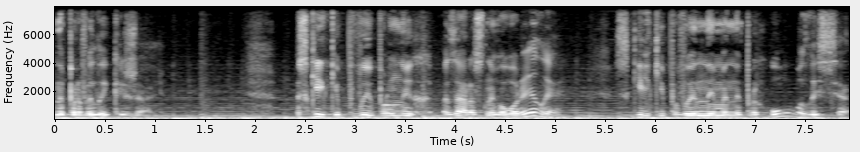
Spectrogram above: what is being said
На превеликий жаль. Скільки б ви про них зараз не говорили, скільки б ви ними не приховувалися,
